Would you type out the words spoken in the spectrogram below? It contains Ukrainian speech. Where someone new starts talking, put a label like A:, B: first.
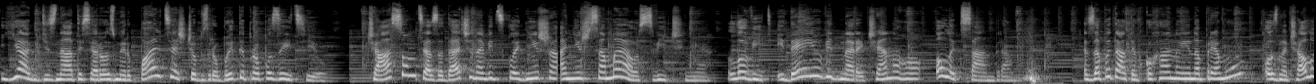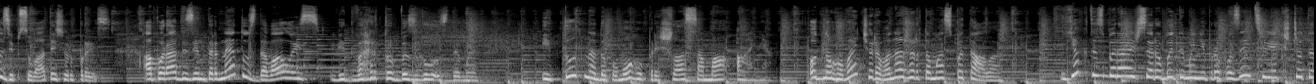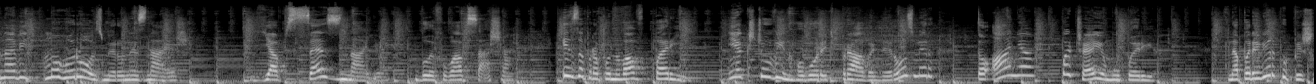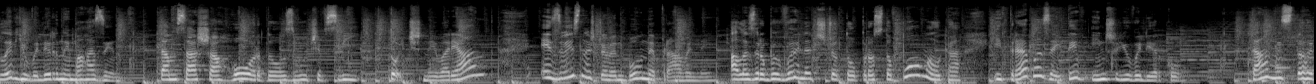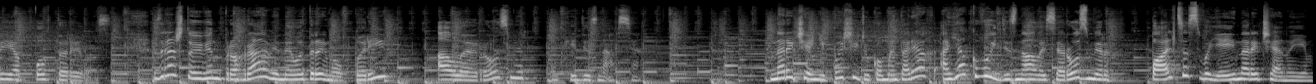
A: Як дізнатися розмір пальця, щоб зробити пропозицію? Часом ця задача навіть складніша, аніж саме освідчення. Ловіть ідею від нареченого Олександра. Запитати в коханої напряму означало зіпсувати сюрприз, а поради з інтернету здавались відверто безглуздими. І тут на допомогу прийшла сама Аня. Одного вечора вона жартома спитала: Як ти збираєшся робити мені пропозицію, якщо ти навіть мого розміру не знаєш? Я все знаю, блефував Саша, і запропонував парі. Якщо він говорить правильний розмір, то Аня пече йому пиріг. На перевірку пішли в ювелірний магазин. Там Саша гордо озвучив свій точний варіант. І звісно, що він був неправильний, але зробив вигляд, що то просто помилка, і треба зайти в іншу ювелірку. Там історія повторилась. Зрештою, він програв і не отримав пиріг, але розмір таки дізнався. Наречені пишіть у коментарях, а як ви дізналися розмір пальця своєї нареченої.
